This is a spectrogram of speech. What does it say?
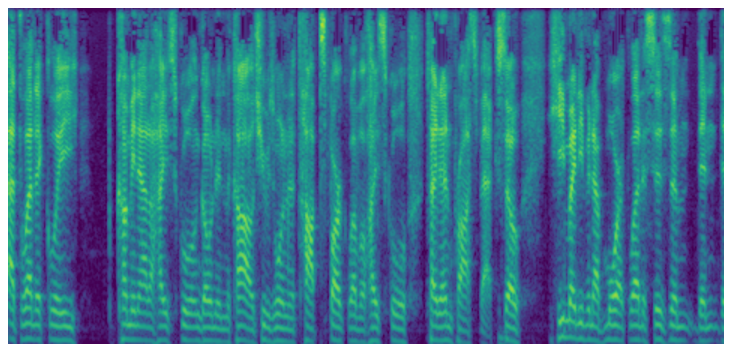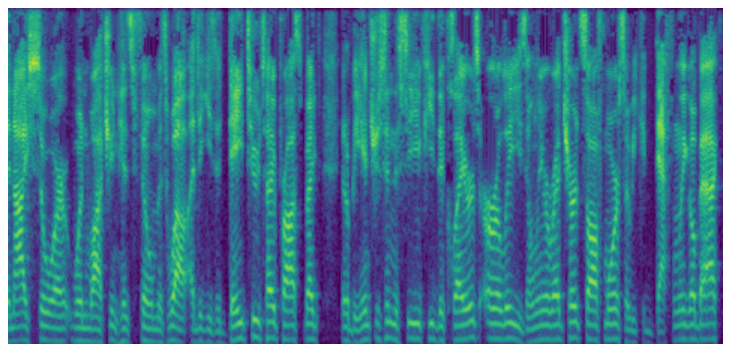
athletically coming out of high school and going into college. He was one of the top spark level high school tight end prospects. So he might even have more athleticism than than I saw when watching his film as well. I think he's a day two type prospect. It'll be interesting to see if he declares early. He's only a redshirt sophomore, so he could definitely go back,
